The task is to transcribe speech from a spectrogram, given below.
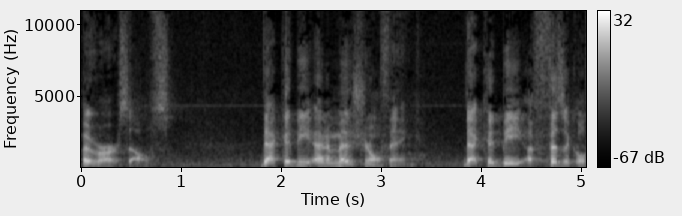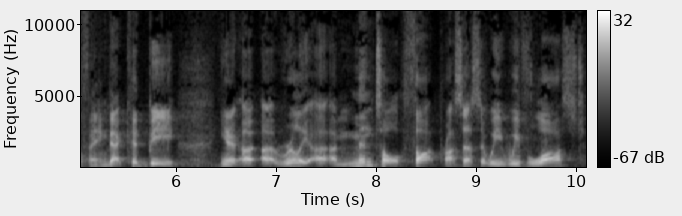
over ourselves. That could be an emotional thing, that could be a physical thing, that could be you know, a, a really a, a, mental thought process that we, we've lost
